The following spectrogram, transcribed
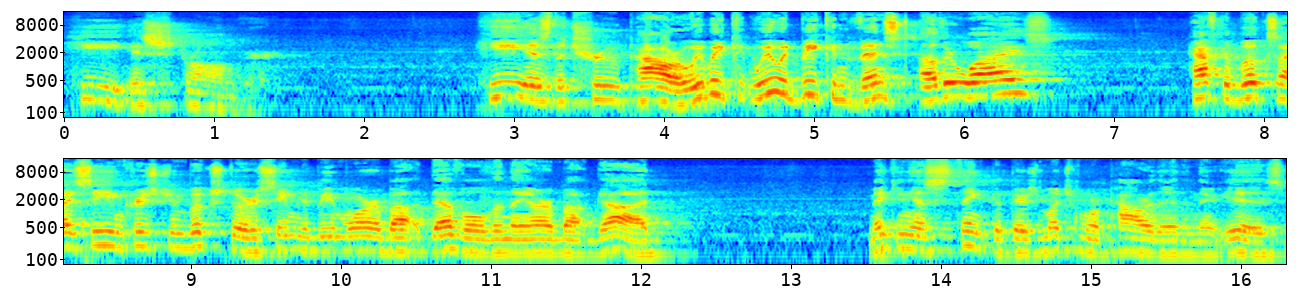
He is stronger. He is the true power. We would, we would be convinced otherwise. Half the books I see in Christian bookstores seem to be more about devil than they are about God, making us think that there's much more power there than there is.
